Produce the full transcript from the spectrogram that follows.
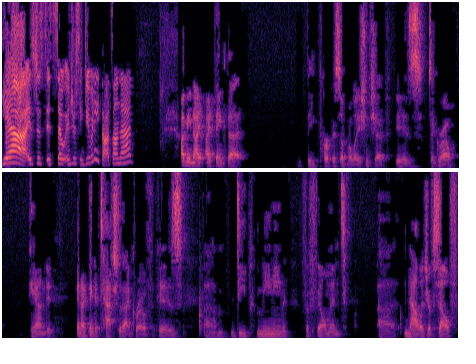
yeah, it's just, it's so interesting. Do you have any thoughts on that? I mean, I, I think that the purpose of relationship is to grow. And, and I think attached to that growth is um, deep meaning, fulfillment, uh, knowledge of self,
